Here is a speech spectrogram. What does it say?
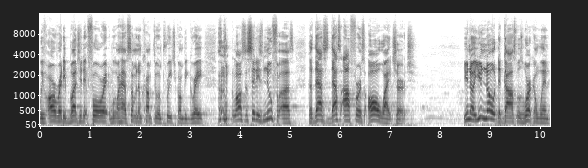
We've already budgeted for it. We're going to have some of them come through and preach. It's going to be great. Gloucester City is new for us because that's that's our first all-white church. You know, you know the gospel's working when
